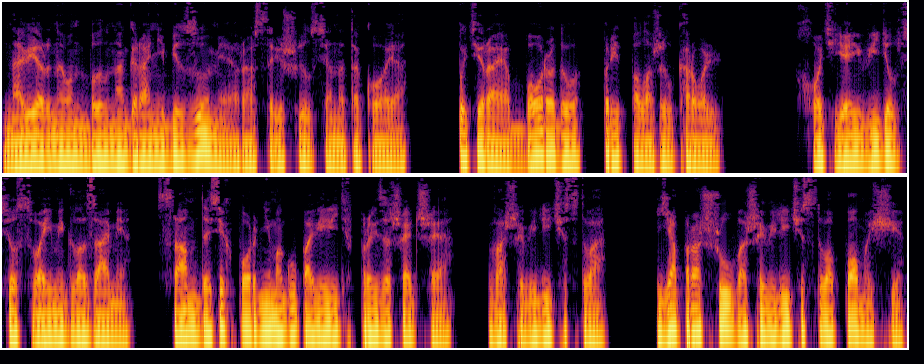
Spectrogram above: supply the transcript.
Наверное, он был на грани безумия, раз решился на такое. Потирая бороду, предположил король. Хоть я и видел все своими глазами, Сам до сих пор не могу поверить в произошедшее, Ваше Величество. Я прошу, Ваше Величество, помощи.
